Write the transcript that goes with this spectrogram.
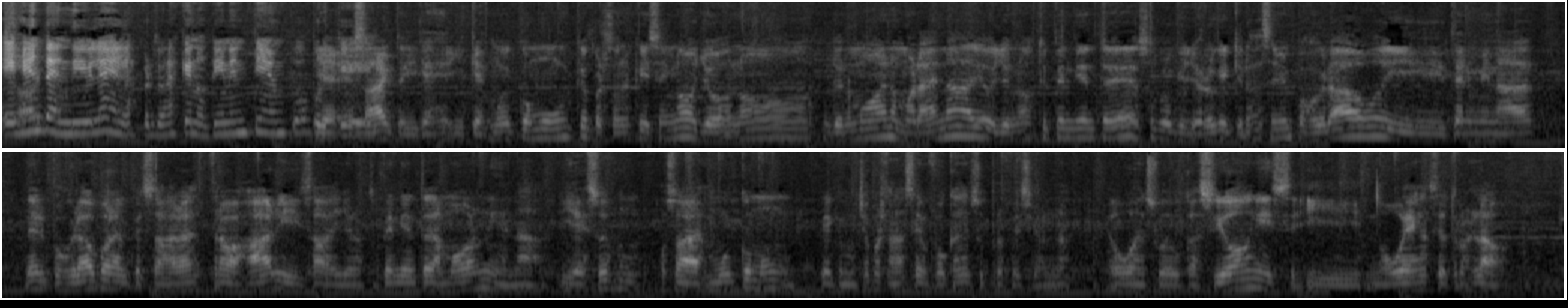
Es entendible en las personas que no tienen tiempo porque... exacto, y que, y que es muy común que personas que dicen, no, yo no, yo no me voy a enamorar de nadie, o yo no estoy pendiente de eso, porque yo lo que quiero es hacer mi posgrado y terminar del posgrado para empezar a trabajar y, ¿sabes? Yo no estoy pendiente de amor ni de nada. Y eso es, o sea, es muy común de que muchas personas se enfocan en su profesión, ¿no? O en su educación y, y no ven hacia otros lados.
